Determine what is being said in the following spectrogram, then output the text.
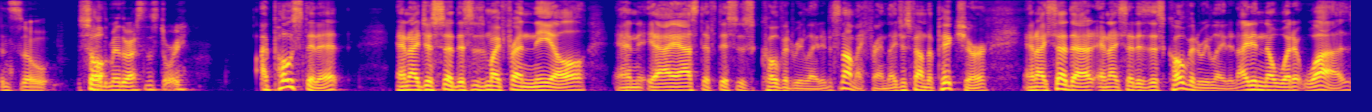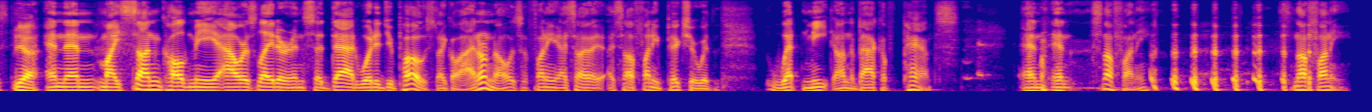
And so, So- tell me the rest of the story. I posted it and I just said, This is my friend Neil. And I asked if this is COVID related. It's not my friend. I just found the picture and I said that. And I said, Is this COVID related? I didn't know what it was. Yeah. And then my son called me hours later and said, Dad, what did you post? I go, I don't know. It's a funny, I saw, I saw a funny picture with wet meat on the back of pants. And, and it's not funny. It's not funny.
